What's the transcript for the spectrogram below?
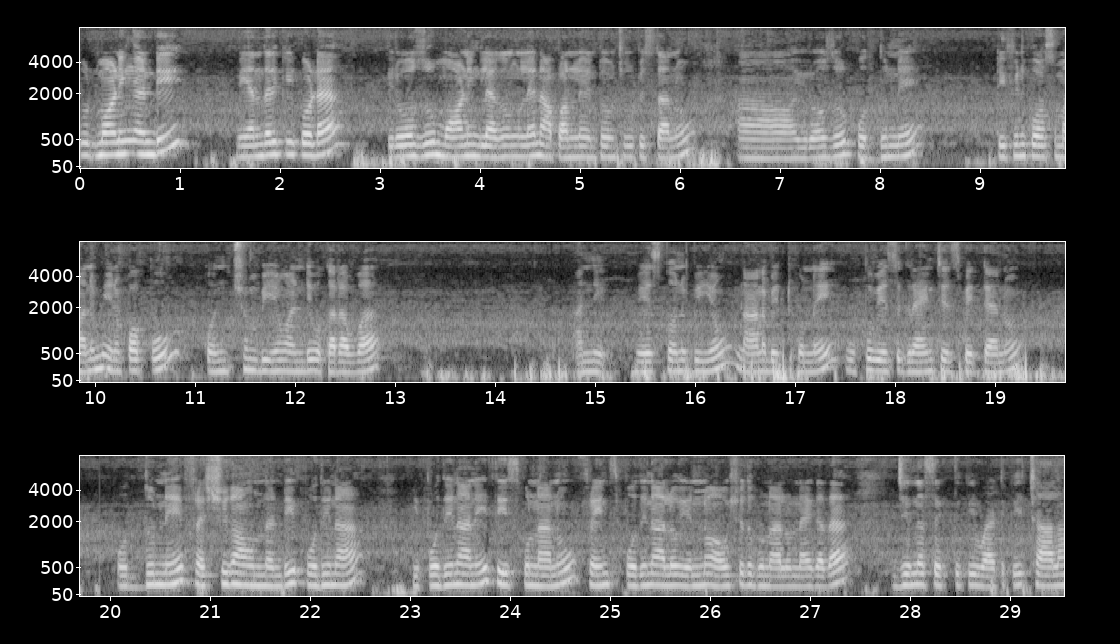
గుడ్ మార్నింగ్ అండి. మీ అందరికీ కూడా ఈరోజు మార్నింగ్ లేగంగానే నా పనులు ఏంటో చూపిస్తాను. ఈరోజు పొద్దున్నే టిఫిన్ కోసమని మినపప్పు కొంచెం బియ్యం అండి ఒక రవ్వ అన్నీ వేసుకొని బియ్యం నానబెట్టుకున్నాయి. ఉప్పు వేసి గ్రైండ్ చేసి పెట్టాను. పొద్దున్నే ఫ్రెష్గా ఉందండి పుదీనా. ఈ పుదీనాని తీసుకున్నాను. ఫ్రెండ్స్ పుదీనాలో ఎన్నో ఔషధ గుణాలు ఉన్నాయి కదా. జీర్ణశక్తికి వాటికి చాలా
